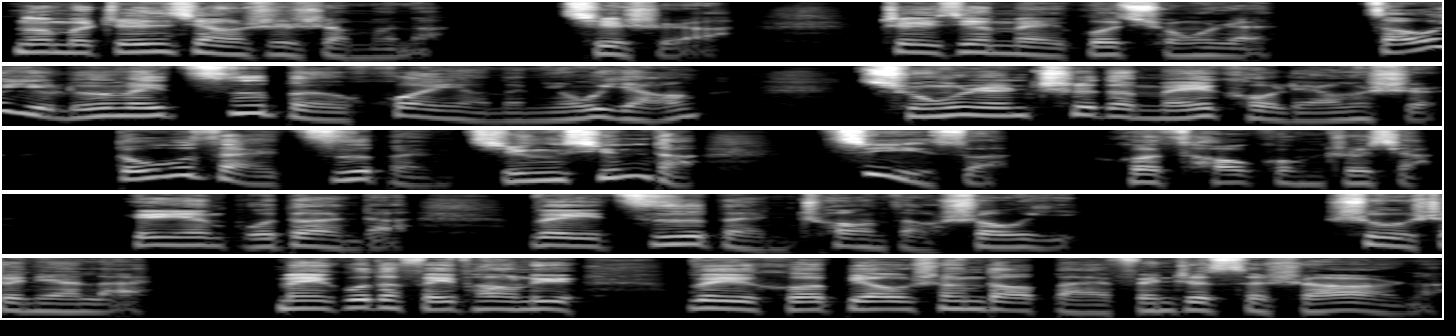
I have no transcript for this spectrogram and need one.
那么真相是什么呢？其实啊，这些美国穷人。早已沦为资本豢养的牛羊，穷人吃的每口粮食都在资本精心的计算和操控之下，源源不断的为资本创造收益。数十年来，美国的肥胖率为何飙升到百分之四十二呢？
